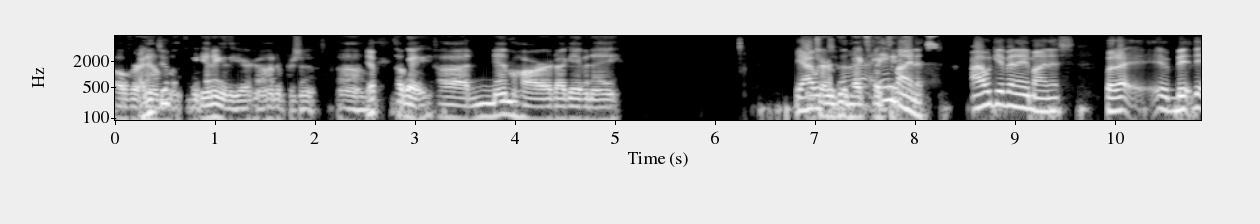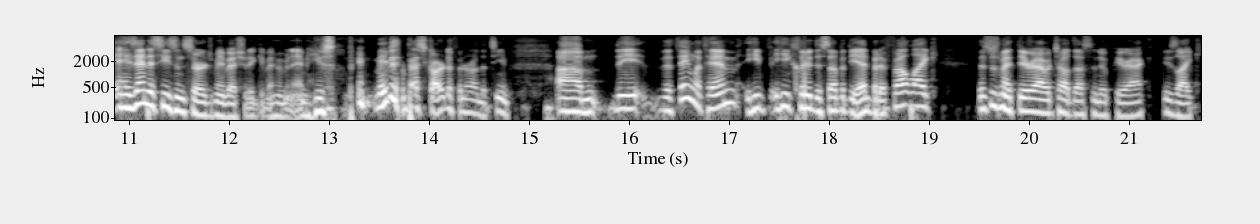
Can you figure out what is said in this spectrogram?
over I him at the beginning of the year, 100%. Um, yep. Okay. Uh, Nembhard, I gave an A. Yeah, I would, give uh, A minus. I would give an A minus, but I, it, his end of season surge, maybe I should have given him an A. He was maybe their best guard defender on the team. Um, the the thing with him, he he cleared this up at the end, but it felt like this was my theory. I would tell Dustin Dopirak. He's like,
